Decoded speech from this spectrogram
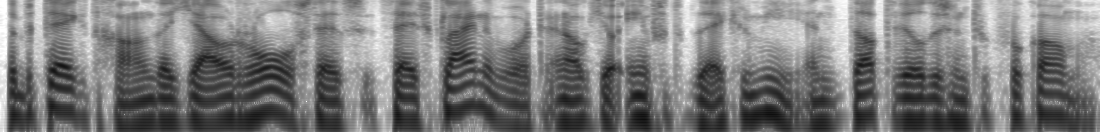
dat betekent gewoon dat jouw rol steeds, steeds kleiner wordt en ook jouw invloed op de economie. En dat wil dus natuurlijk voorkomen.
